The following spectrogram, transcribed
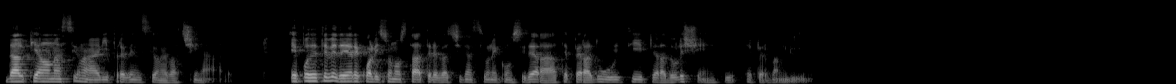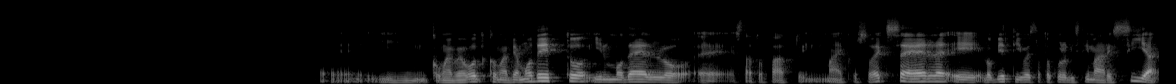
dal Piano Nazionale di Prevenzione Vaccinale. E potete vedere quali sono state le vaccinazioni considerate per adulti, per adolescenti e per bambini. Come, avevo, come, abbiamo detto, il modello è stato fatto in Microsoft Excel e l'obiettivo è stato quello di stimare sia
